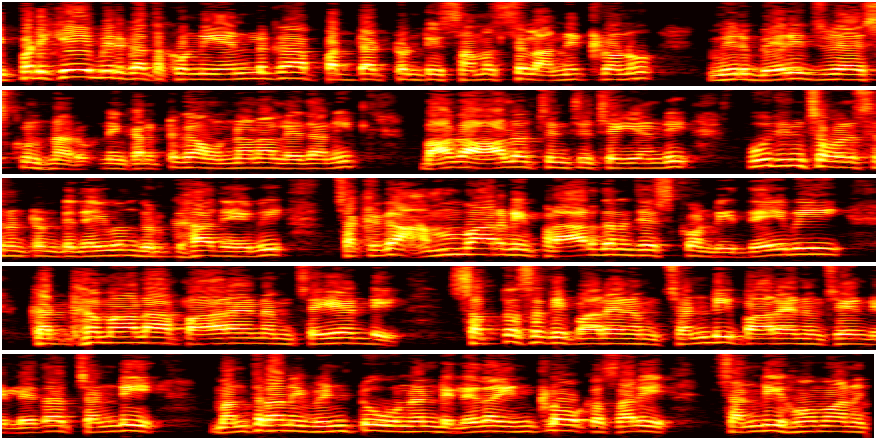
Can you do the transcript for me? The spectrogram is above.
ఇప్పటికే మీరు గత కొన్ని ఏళ్ళుగా పడ్డటువంటి సమస్యలు అన్నిట్లోనూ మీరు బేరీజ్ వేసుకుంటున్నారు. నేను కరెక్ట్గా ఉన్నానా లేదా అని బాగా ఆలోచించి చేయండి. పూజించవలసినటువంటి దైవం దుర్గాదేవి చక్కగా అమ్మవారిని ప్రార్థన చేసుకోండి. దేవి ఖడ్గమాల పారాయణం చేయండి. సప్తసతి పారాయణం చండీ పారాయణం చేయండి. లేదా చండీ మంత్రాన్ని వింటూ ఉండండి. లేదా ఇంట్లో ఒకసారి చండీ హోమాన్ని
